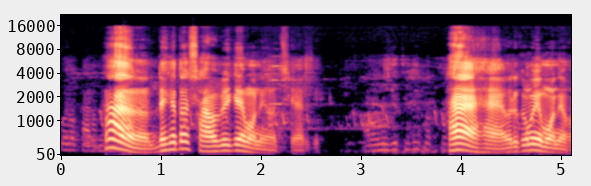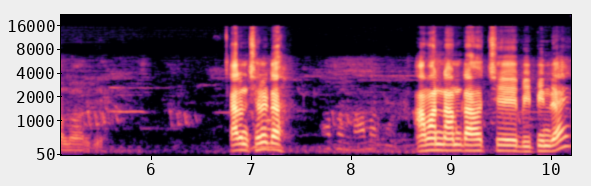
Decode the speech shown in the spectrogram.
কোনো কারণ? হ্যাঁ দেখে তো স্বাভাবিকই মনে হচ্ছে আর কি। পারে? হ্যাঁ হ্যাঁ ওরকমই মনে হলো আর কি। কারণ ছেলেটা। আমার নামটা হচ্ছে বিপিন রায়।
